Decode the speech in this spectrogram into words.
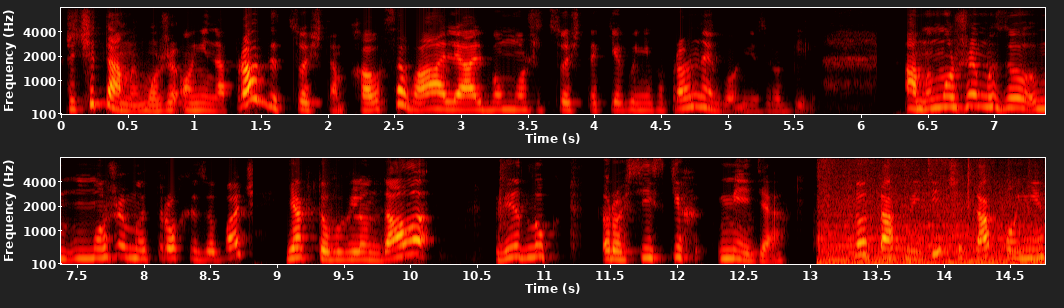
I przeczytamy, może oni naprawdę coś tam hałasowali, albo może coś takiego niepoprawnego oni zrobili. A my możemy, zo- możemy trochę zobaczyć, jak to wyglądało według rosyjskich media. To tak widzicie, так oni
